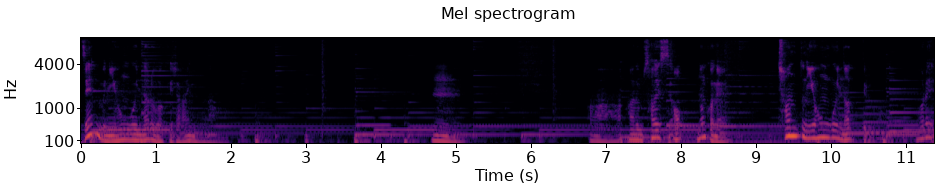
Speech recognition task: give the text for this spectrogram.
全部日本語になるわけじゃないんだな。うん。ああ、でも再生、あ、なんかね、ちゃんと日本語になってるわ。あれ？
